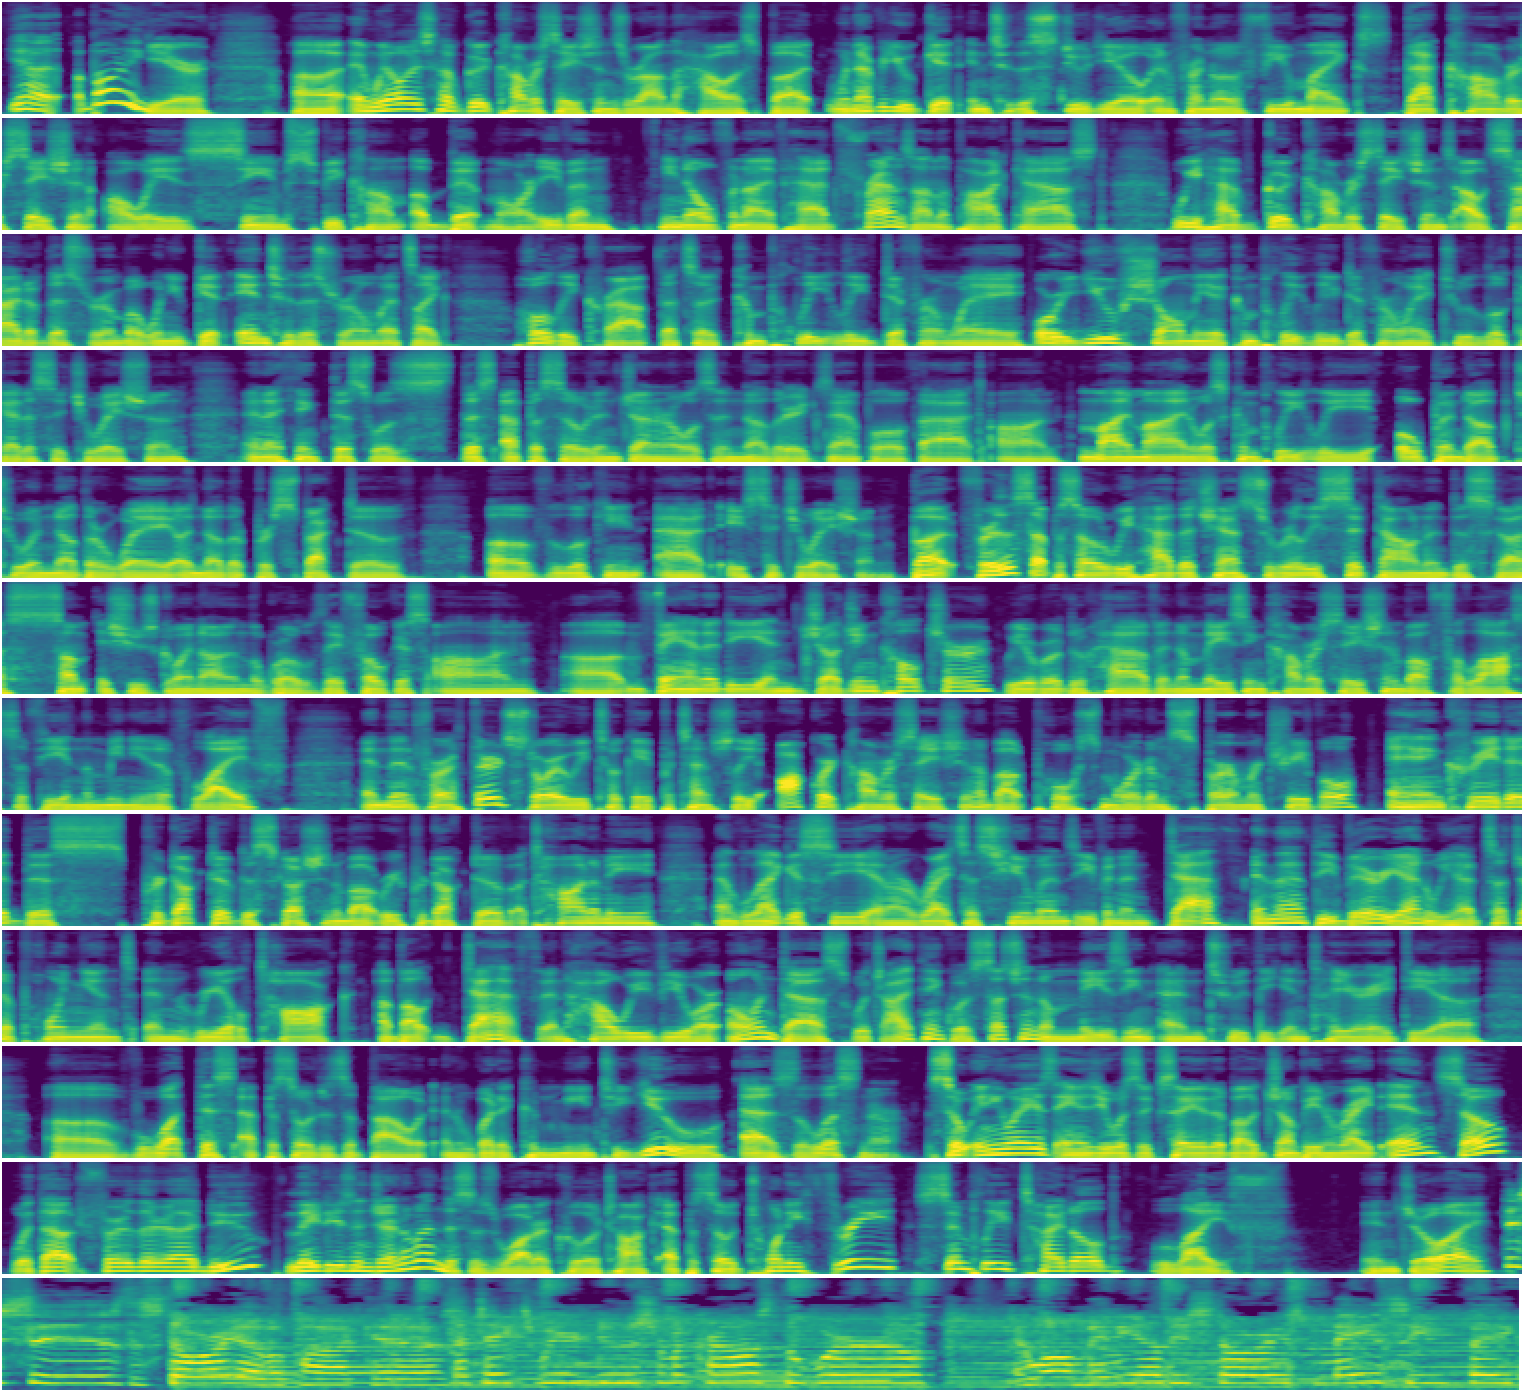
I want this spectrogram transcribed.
yeah about a year uh, and we always have good conversations around the house but whenever you get into the studio in front of a few mics that conversation always seems to become a bit more even you know, when I've had friends on the podcast, we have good conversations outside of this room. But when you get into this room, it's like, holy crap, that's a completely different way, or you've shown me a completely different way to look at a situation. And I think this was, this episode in general is another example of that. On my mind was completely opened up to another way, another perspective of looking at a situation. But for this episode, we had the chance to really sit down and discuss some issues going on in the world. They focus on uh, vanity and judging culture. We were able to have an amazing conversation about philosophy and the meaning of life. And then for our third story, we took a potentially awkward conversation about post-mortem sperm retrieval and created this productive discussion about reproductive autonomy and legacy and our rights as humans, even in death. And then at the very end, we had such a poignant and real talk about death and how we view our own deaths, which I think was such an amazing end to the entire idea of what this episode is about and what it could mean to you as the listener. So, anyways, Angie was excited about jumping right in. So, without further ado, ladies and gentlemen, this is Water Cooler Talk episode 23, simply titled Life. Enjoy. This is the story of a podcast that takes weird news from across the world. And while many of these stories may seem fake,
